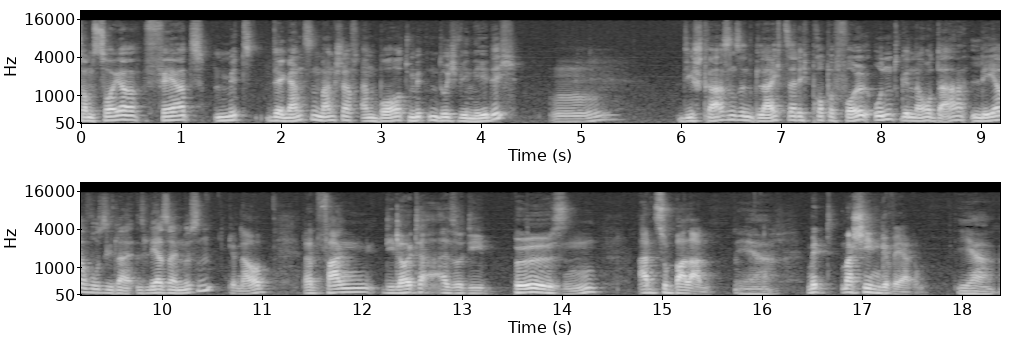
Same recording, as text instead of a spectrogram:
Tom Sawyer fährt mit der ganzen Mannschaft an Bord mitten durch Venedig. Die Straßen sind gleichzeitig proppevoll und genau da leer, wo sie le- leer sein müssen. Genau. Dann fangen die Leute, also die Bösen, an zu ballern. Ja. Mit Maschinengewehren. Ja.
